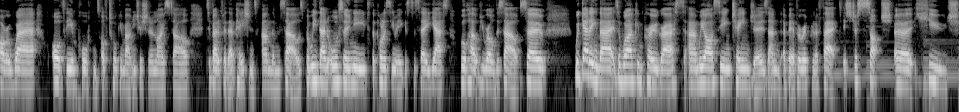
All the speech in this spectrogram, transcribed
are aware of the importance of talking about nutrition and lifestyle to benefit their patients and themselves. But we then also need the policymakers to say, yes, we'll help you roll this out. So we're getting there. It's a work in progress, and we are seeing changes and a bit of a ripple effect. It's just such a huge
